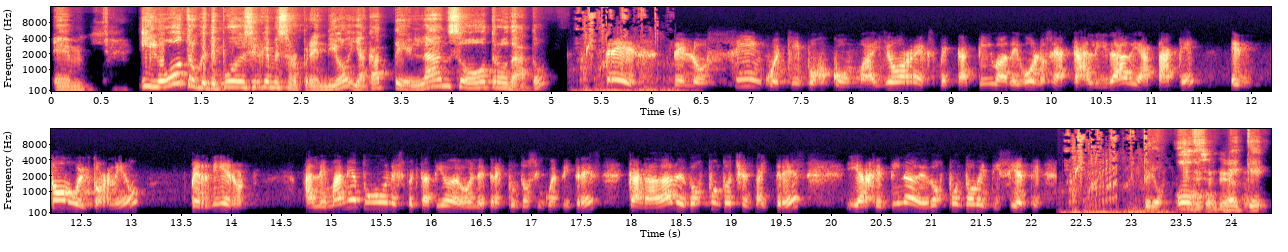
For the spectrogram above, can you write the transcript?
Em, y lo otro que te puedo decir que me sorprendió, y acá te lanzo otro dato. Tres de los cinco equipos con mayor expectativa de gol, o sea, calidad de ataque en todo el torneo, perdieron. Alemania tuvo una expectativa de gol de 3.53, Canadá de 2.83 y Argentina de 2.27. Pero ojo, me que,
